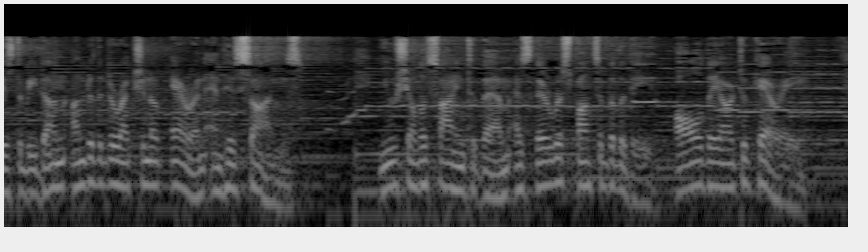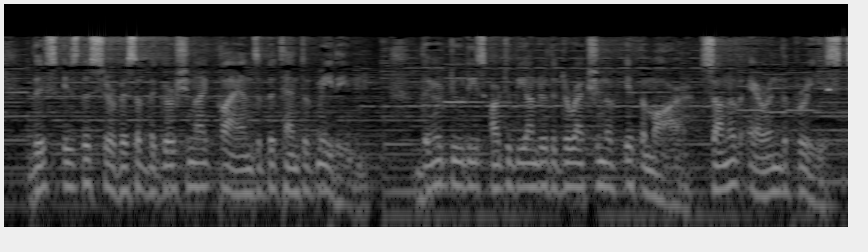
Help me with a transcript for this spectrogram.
is to be done under the direction of Aaron and his sons. You shall assign to them as their responsibility all they are to carry. This is the service of the Gershonite clans of the tent of meeting. Their duties are to be under the direction of Ithamar, son of Aaron the priest.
